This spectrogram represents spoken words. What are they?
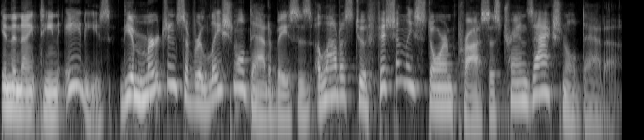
In the 1980s, the emergence of relational databases allowed us to efficiently store and process transactional data.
